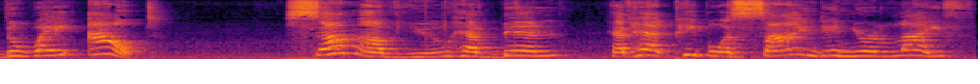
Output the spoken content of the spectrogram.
the way out. Some of you have been have had people assigned in your life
